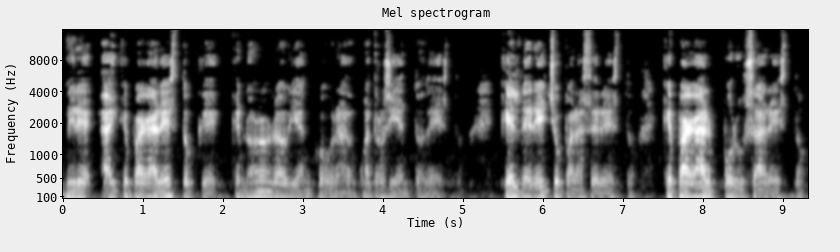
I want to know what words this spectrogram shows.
mire, hay que pagar esto que, que no nos lo habían cobrado, 400 de esto, que el derecho para hacer esto, que pagar por usar esto.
